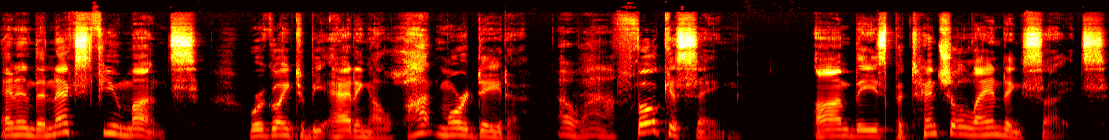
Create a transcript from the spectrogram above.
And in the next few months, we're going to be adding a lot more data Oh wow. focusing on these potential landing sites.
